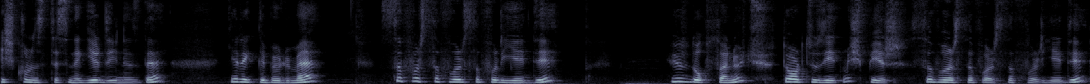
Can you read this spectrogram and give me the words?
İşkur sitesine girdiğinizde gerekli bölüme 0007 193 471 0007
